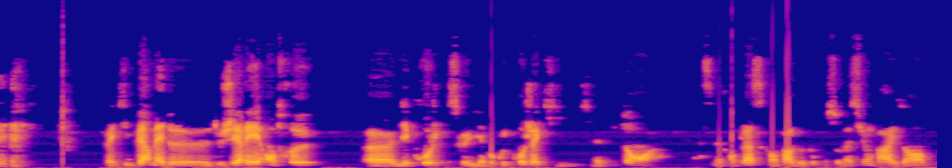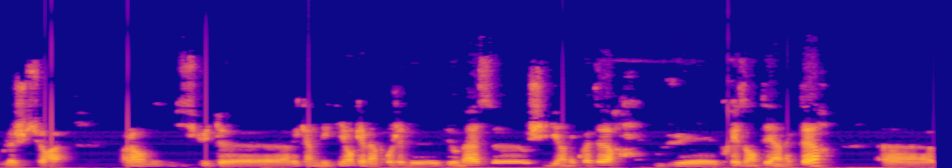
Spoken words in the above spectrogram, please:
me permet de, gérer entre euh, les projets, parce qu'il y a beaucoup de projets qui, mettent du temps à, se mettre en place. Quand on parle d'autoconsommation par exemple, là je suis sur, voilà, on discute euh, avec un de mes clients qui avait un projet de biomasse euh, au Chili en Équateur, où je vais présenter un acteur. Euh,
